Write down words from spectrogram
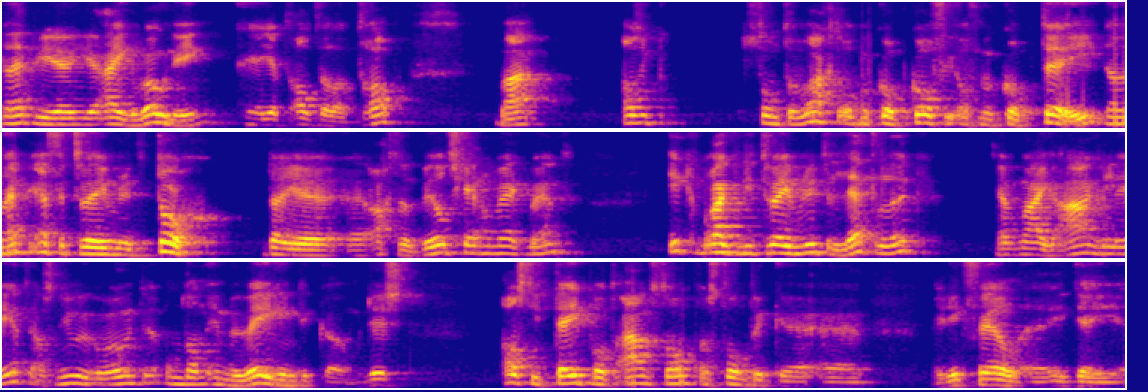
dan heb je je eigen woning en je hebt altijd wel een trap. Maar als ik stond te wachten op mijn kop koffie of mijn kop thee, dan heb je even twee minuten toch dat je eh, achter het beeldscherm weg bent. Ik gebruikte die twee minuten letterlijk, heb ik mij aangeleerd als nieuwe gewoonte, om dan in beweging te komen. Dus als die theepot aanstond, dan stond ik, uh, uh, weet ik veel, ik deed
